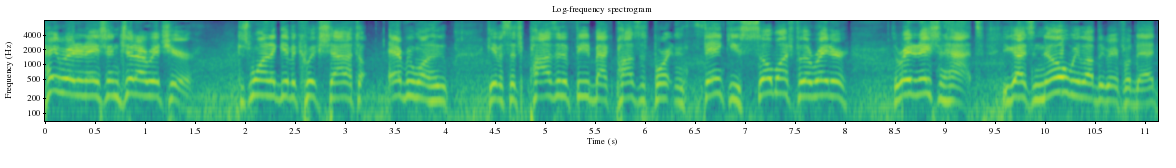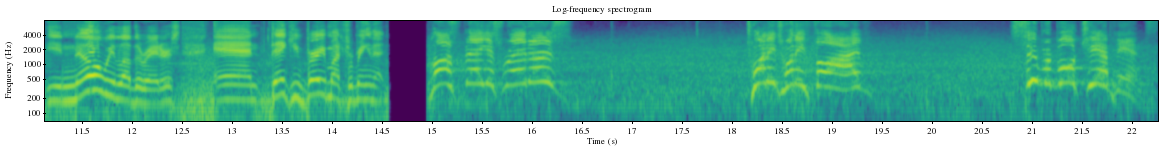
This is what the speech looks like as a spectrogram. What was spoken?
Hey Raider Nation, Jedi Rich here. Just wanted to give a quick shout out to everyone who gave us such positive feedback, positive support, and thank you so much for the Raider, the Raider Nation hats. You guys know we love the Grateful Dead. You know we love the Raiders, and thank you very much for bringing that. Las Vegas Raiders 2025 Super Bowl champions.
